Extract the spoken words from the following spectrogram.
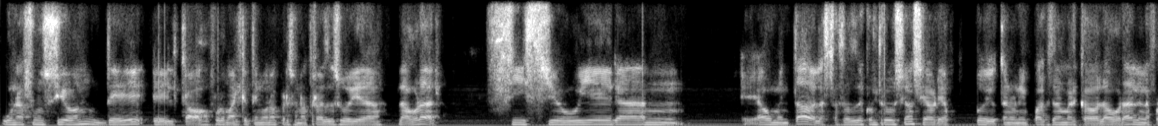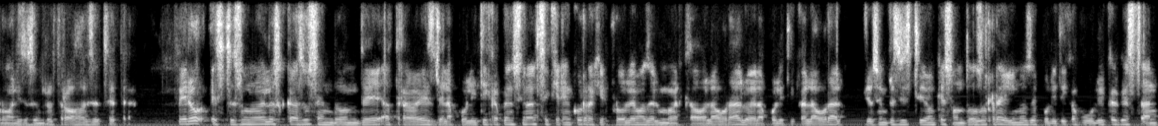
una función del el trabajo formal que tenga una persona a través de su vida laboral. Si se hubieran eh, aumentado las tasas de contribución, se habría podido tener un impacto en el mercado laboral, en la formalización de los trabajadores, etcétera. Pero este es uno de los casos en donde a través de la política pensional se quieren corregir problemas del mercado laboral o de la política laboral. Yo siempre he insistido en que son dos reinos de política pública que están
